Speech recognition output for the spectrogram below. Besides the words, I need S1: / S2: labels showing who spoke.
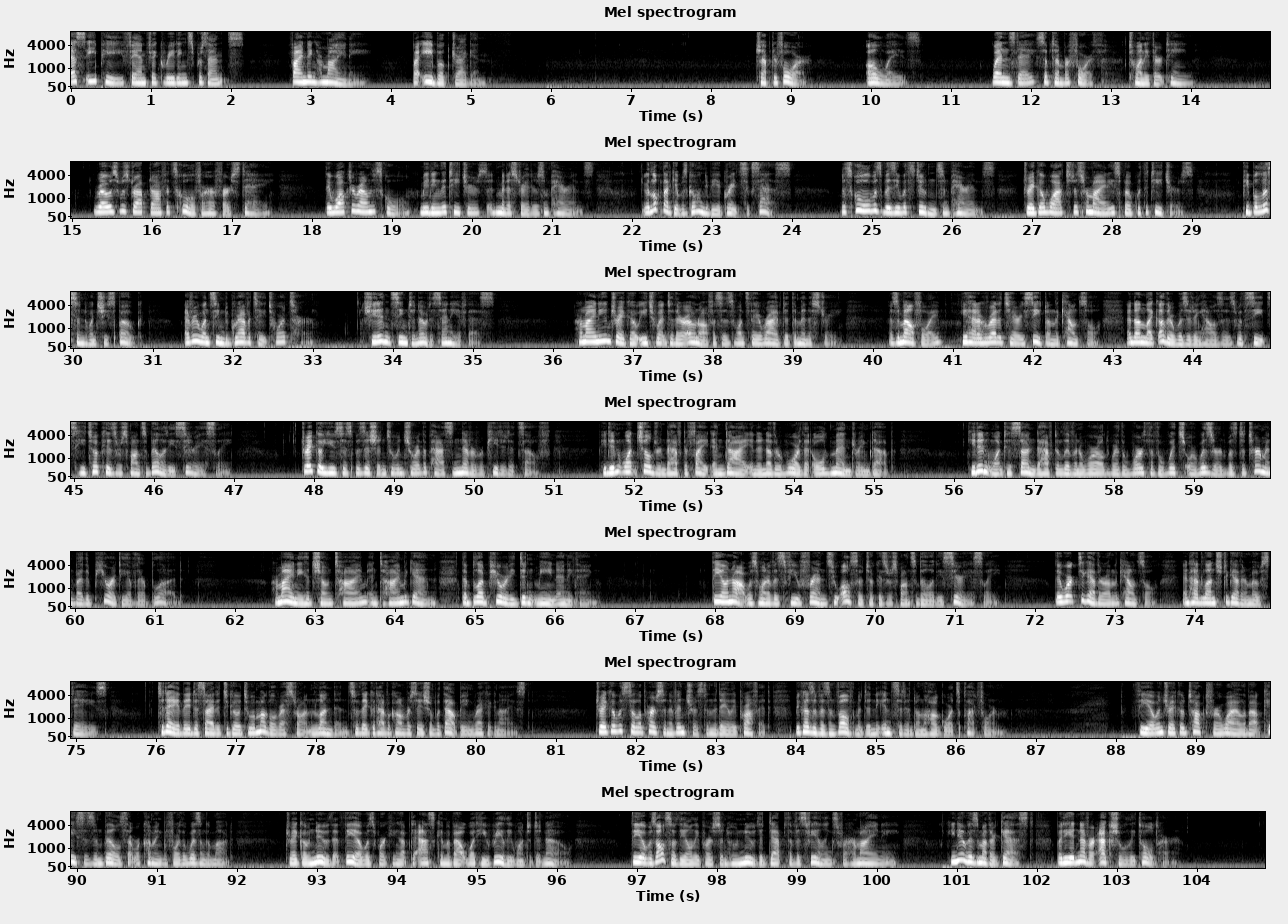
S1: SEP Fanfic Readings presents Finding Hermione by eBook Dragon. Chapter 4 Always. Wednesday, September 4th, 2013. Rose was dropped off at school for her first day. They walked around the school, meeting the teachers, administrators, and parents. It looked like it was going to be a great success. The school was busy with students and parents. Draco watched as Hermione spoke with the teachers. People listened when she spoke. Everyone seemed to gravitate towards her. She didn't seem to notice any of this. Hermione and Draco each went to their own offices once they arrived at the ministry. As a Malfoy, he had a hereditary seat on the council, and unlike other wizarding houses with seats, he took his responsibilities seriously. Draco used his position to ensure the past never repeated itself. He didn't want children to have to fight and die in another war that old men dreamed up. He didn't want his son to have to live in a world where the worth of a witch or wizard was determined by the purity of their blood. Hermione had shown time and time again that blood purity didn't mean anything. Theo Nott was one of his few friends who also took his responsibilities seriously. They worked together on the council and had lunch together most days. Today they decided to go to a muggle restaurant in London so they could have a conversation without being recognized. Draco was still a person of interest in the Daily Prophet because of his involvement in the incident on the Hogwarts platform. Theo and Draco talked for a while about cases and bills that were coming before the Wizengamot. Draco knew that Theo was working up to ask him about what he really wanted to know. Theo was also the only person who knew the depth of his feelings for Hermione. He knew his mother guessed, but he had never actually told her.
